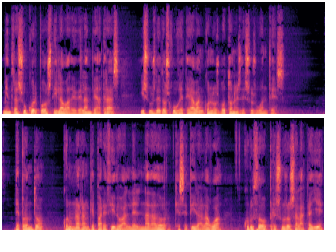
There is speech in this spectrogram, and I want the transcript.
mientras su cuerpo oscilaba de delante a atrás y sus dedos jugueteaban con los botones de sus guantes. De pronto, con un arranque parecido al del nadador que se tira al agua, cruzó presurosa la calle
